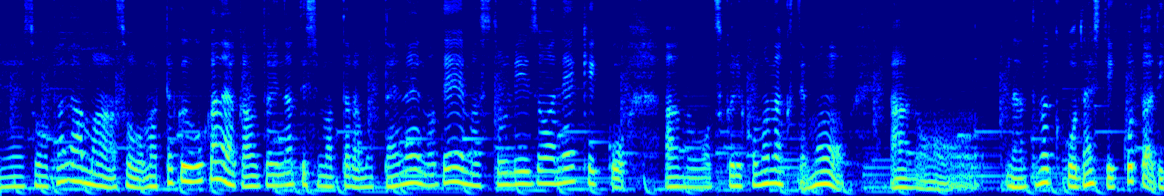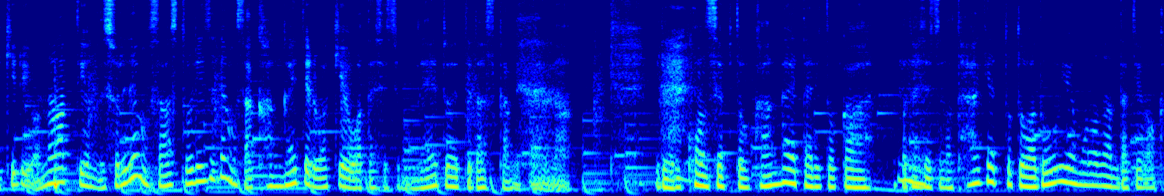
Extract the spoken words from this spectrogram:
ねそうただまあそう全く動かないアカウントになってしまったらもったいないので、まあ、ストーリーズはね結構あの作り込まなくてもあのなんとなくこう出していくことはできるよなっていうのでそれでもさストーリーズでもさ考えてるわけよ私たちもねどうやって出すかみたいないろいろコンセプトを考えたりとかうん私たちのターゲットとはどういうものなんだっていうのを考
